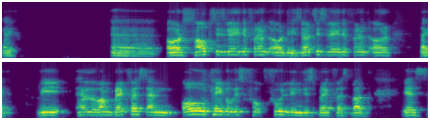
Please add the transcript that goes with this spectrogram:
like uh, or soups is very different, or desserts is very different, or like we have one breakfast and all table is full in this breakfast. But yes,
